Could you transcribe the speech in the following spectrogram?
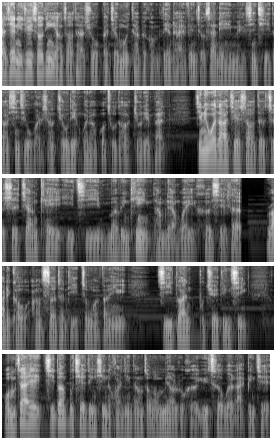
感谢您继续收听《杨照谈书》。本节目以台北广播电台 FM 九三点一，每个星期一到星期五晚上九点，为大家播出到九点半。今天为大家介绍的，这是 John Kay 以及 Mervyn King 他们两位合写的《Radical Uncertainty》，中文翻译“极端不确定性”。我们在极端不确定性的环境当中，我们要如何预测未来，并且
